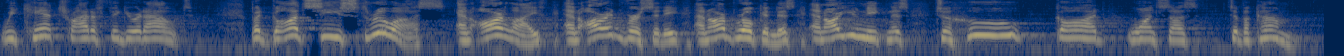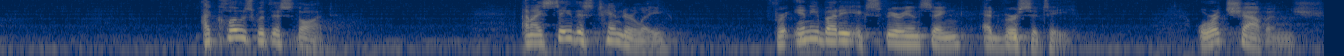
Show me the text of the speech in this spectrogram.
We can't try to figure it out. But God sees through us and our life and our adversity and our brokenness and our uniqueness to who God wants us to become. I close with this thought. And I say this tenderly for anybody experiencing adversity or a challenge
